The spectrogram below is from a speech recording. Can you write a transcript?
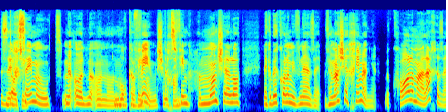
זה dodgy. יחסי אימהות מאוד מאוד מאוד מורכבים, מורכבים שמציפים נכון. המון שאלות לגבי כל המבנה הזה. ומה שהכי מעניין בכל המהלך הזה,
